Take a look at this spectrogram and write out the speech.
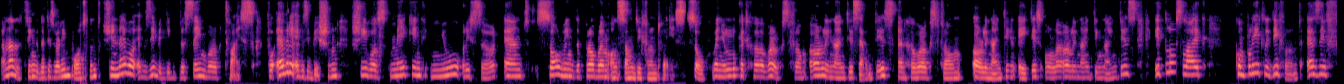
another thing that is very important, she never exhibited the same work twice. For every exhibition, she was making new research and solving the problem on some different ways. So when you look at her works from early 1970s and her works from early 1980s or early 1990s, it looks like completely different, as if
